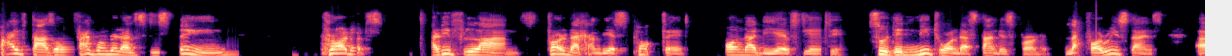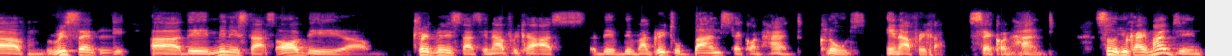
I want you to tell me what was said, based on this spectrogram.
5,516 products, tariff lines, product that can be exported under the FCFTA. So they need to understand this product. Like for instance, um, recently uh, the ministers, all the um, trade ministers in Africa, as they've, they've agreed to ban second-hand clothes in Africa, second-hand. So you can imagine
